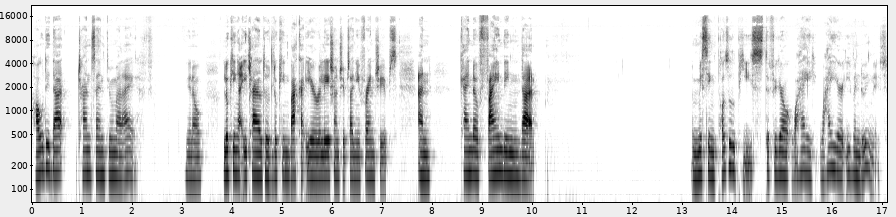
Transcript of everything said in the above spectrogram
how did that transcend through my life? You know, looking at your childhood, looking back at your relationships and your friendships, and kind of finding that missing puzzle piece to figure out why why you're even doing this.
